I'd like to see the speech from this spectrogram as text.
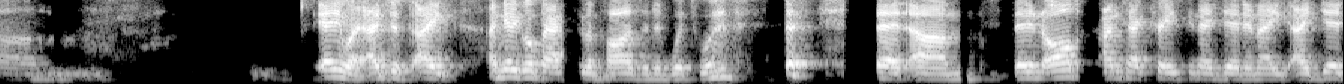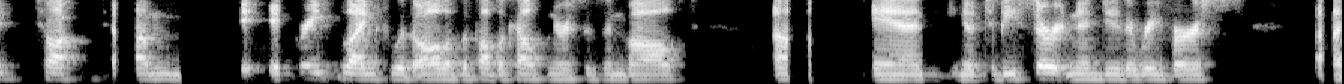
um, anyway, I just I I'm gonna go back to the positive, which was that um that in all the contact tracing I did, and I I did talk um in great length with all of the public health nurses involved, um, and you know to be certain and do the reverse uh,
